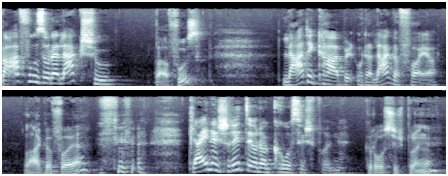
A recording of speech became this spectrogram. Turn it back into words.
Barfuß oder Lackschuh? Barfuß. Ladekabel oder Lagerfeuer? Lagerfeuer. Kleine Schritte oder große Sprünge? Große Sprünge.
